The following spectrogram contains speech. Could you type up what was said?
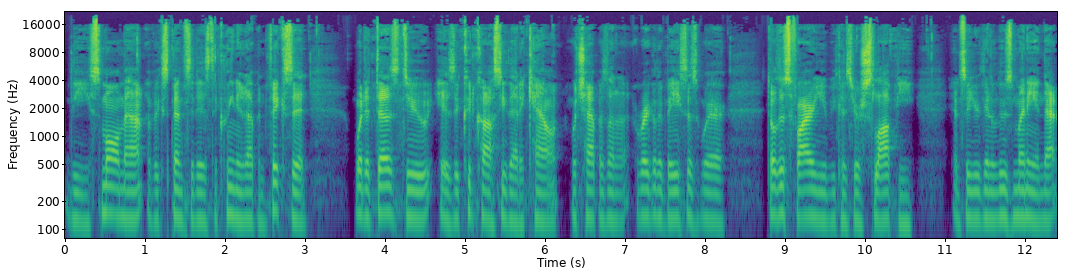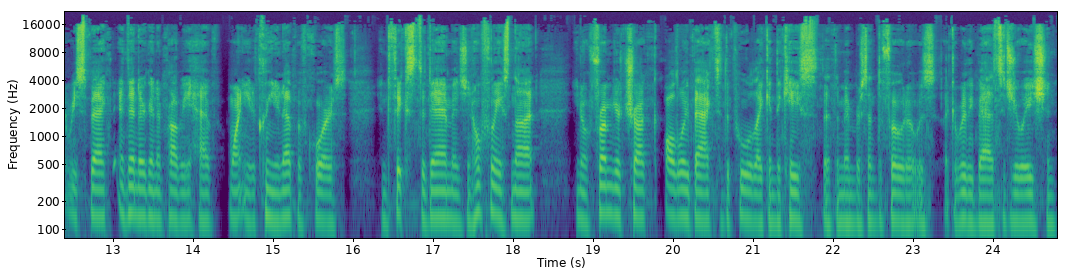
the small amount of expense it is to clean it up and fix it. What it does do is it could cost you that account, which happens on a regular basis where they'll just fire you because you're sloppy. And so you're going to lose money in that respect. And then they're going to probably have, want you to clean it up, of course, and fix the damage. And hopefully it's not, you know, from your truck all the way back to the pool, like in the case that the member sent the photo. It was like a really bad situation.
